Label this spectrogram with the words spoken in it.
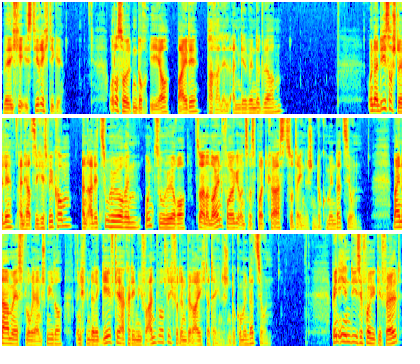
Welche ist die richtige? Oder sollten doch eher beide parallel angewendet werden? Und an dieser Stelle ein herzliches Willkommen an alle Zuhörerinnen und Zuhörer zu einer neuen Folge unseres Podcasts zur technischen Dokumentation. Mein Name ist Florian Schmieder und ich bin bei der GFT Akademie verantwortlich für den Bereich der technischen Dokumentation. Wenn Ihnen diese Folge gefällt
